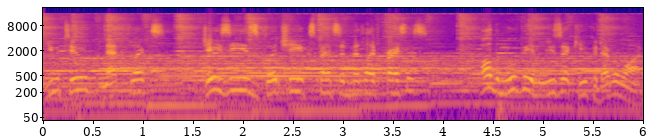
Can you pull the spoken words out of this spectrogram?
YouTube, Netflix, Jay-Z's glitchy, expensive midlife crisis, all the movie and music you could ever want,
